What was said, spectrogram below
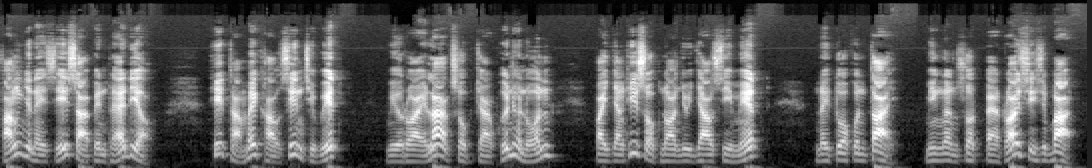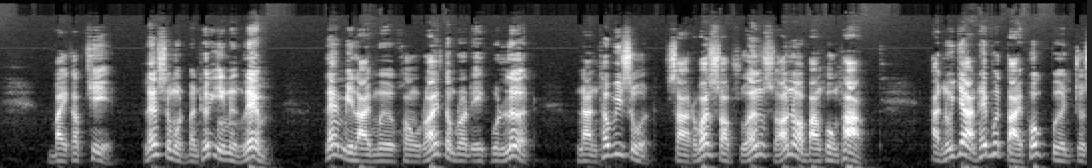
ฝังอยู่ในศีรษะเป็นแผลเดียว ที่ทำให้เขาสิ้นชีวิต มีรอยลากศพจากพื้นถนน ไปยังที่ศพนอนอยู่ยาว 4 เมตร ในตัวคนใต้ มีเงินสด 840 บาท ใบขับขี่ และสมุดบันทึกอีกหนึ่งเล่ม และมีลายมือของร้อยตำรวจเอกบุญเลิศ นันทวิสูตรสารวัตรสอบสวนสอนอบางพงพาง อนุญาตให้ผู้ตายพกปืนจุด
